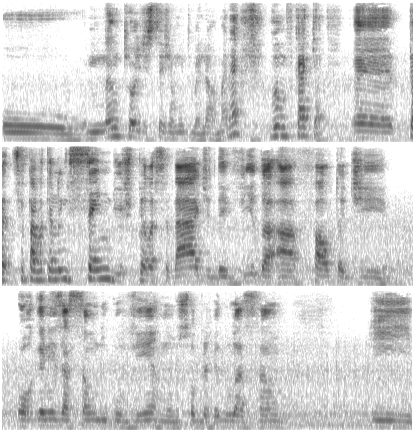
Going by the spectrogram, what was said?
O... Não que hoje esteja muito melhor, mas né? Vamos ficar aqui. É, tá, você estava tendo incêndios pela cidade devido à falta de organização do governo sobre a regulação e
